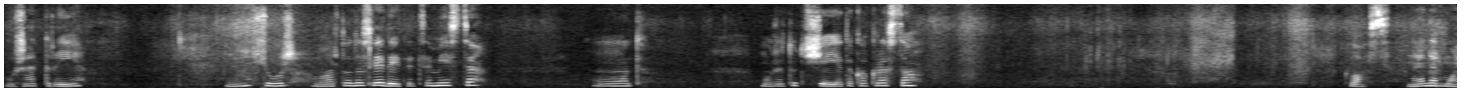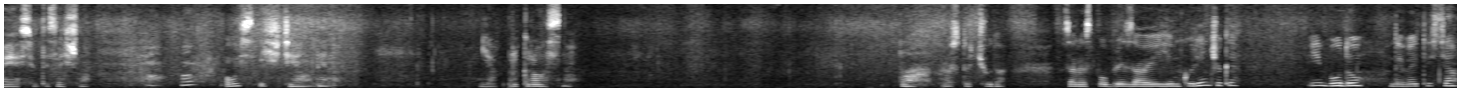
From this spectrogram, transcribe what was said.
Уже три. Ну що ж, варто дослідити це місце. От. Може тут ще є така краса. Клас. Не дарма я сюди зайшла. Ось іще один. Як прекрасно. О, просто чудо. Зараз пообрізаю їм корінчики і буду дивитися,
